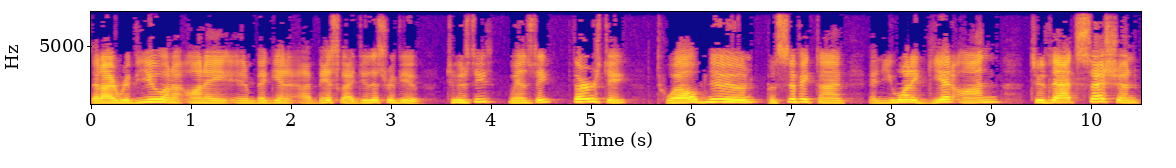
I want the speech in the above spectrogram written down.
that I review on a on a begin uh, basically I do this review Tuesday, Wednesday, Thursday 12 noon Pacific time, and you want to get on to that session,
